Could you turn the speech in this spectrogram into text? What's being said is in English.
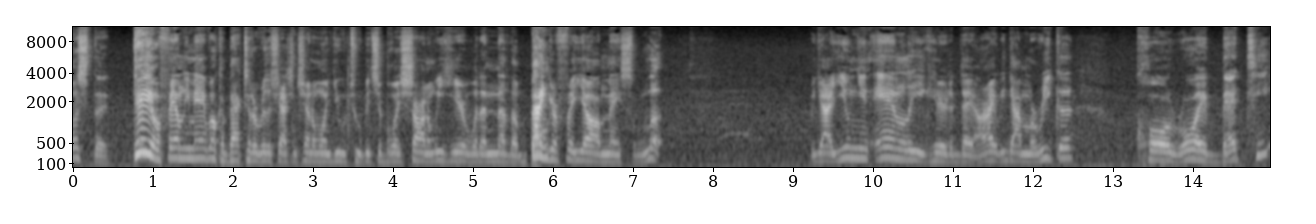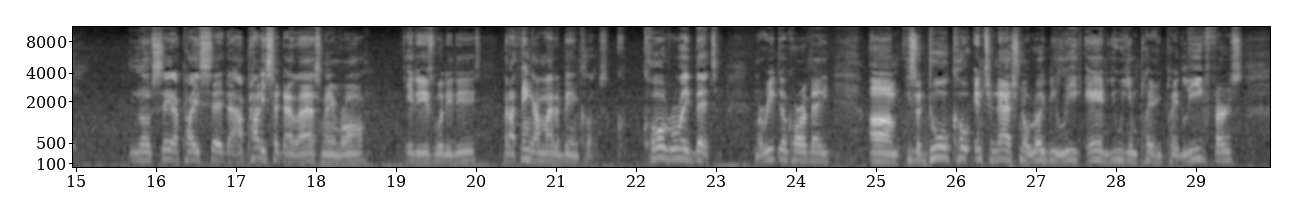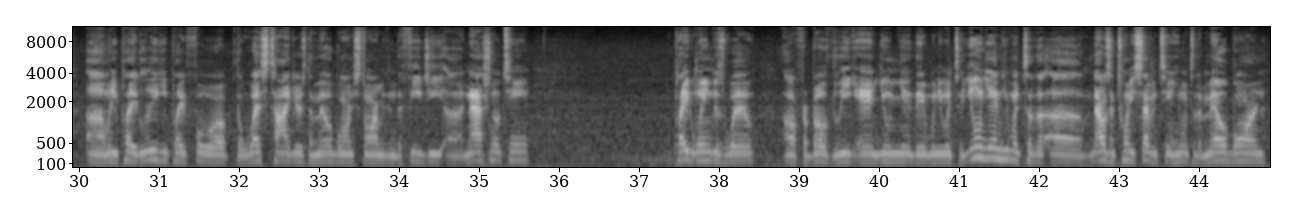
What's the deal, family man? Welcome back to the Real Reaction channel on YouTube. It's your boy Sean, and we here with another banger for y'all, man. So look, we got Union and League here today. All right, we got Marika Koroibete. You know what I'm saying? I probably said that. I probably said that last name wrong. It is what it is, but I think I might have been close. Koroibete, Marika Koroibete. Um, he's a dual code international rugby league and union player. He played league first. Uh, when he played league, he played for the West Tigers, the Melbourne Storm, and then the Fiji uh, national team. Played wing as well uh, for both league and union. Then when he went to union, he went to the uh, that was in 2017. He went to the Melbourne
